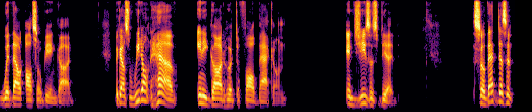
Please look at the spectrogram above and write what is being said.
without also being God, because we don't have any godhood to fall back on, and Jesus did. So that doesn't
